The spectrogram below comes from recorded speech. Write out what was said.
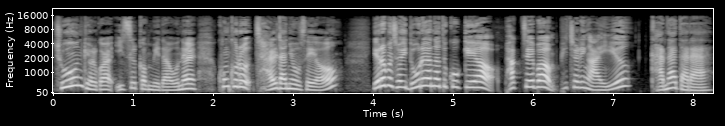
좋은 결과 있을 겁니다. 오늘 콩쿠르 잘 다녀오세요. 여러분, 저희 노래 하나 듣고 올게요. 박재범 피처링 아이유, 가나다라.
